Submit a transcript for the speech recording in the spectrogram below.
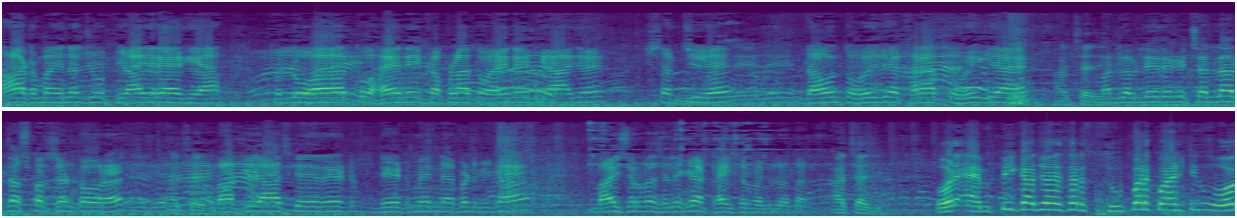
आठ महीना जो प्याज रह गया तो लोहा तो है नहीं कपड़ा तो है नहीं प्याज है सब्ज़ी है। डाउन तो हो गया खराब तो हो गया है। अच्छा मतलब ले लेके चल रहा है दस परसेंट और है। अच्छा बाकी आज के रेट डेट में नेफेड बिका है बाईस रूपए से लेकर अट्ठाईस रूपए किलो तक। अच्छा जी। और एमपी का जो है सर सुपर क्वालिटी वो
